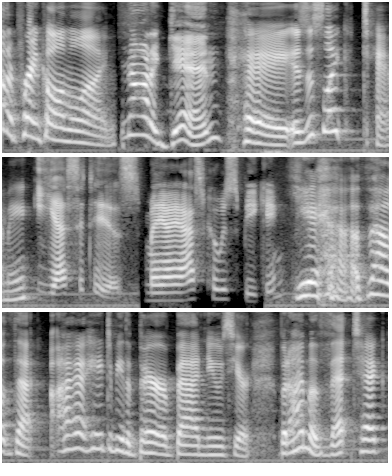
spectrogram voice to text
another prank call on the line. Not again. Hey, is this like Tammy? Yes, it is. May I ask who is speaking? Yeah, about that. I hate to be the bearer of bad news here, but I'm a vet tech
